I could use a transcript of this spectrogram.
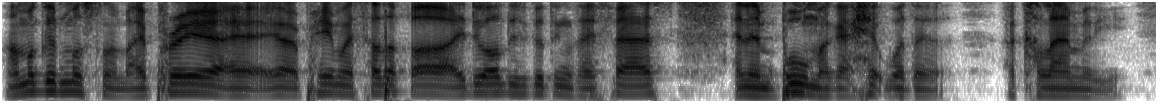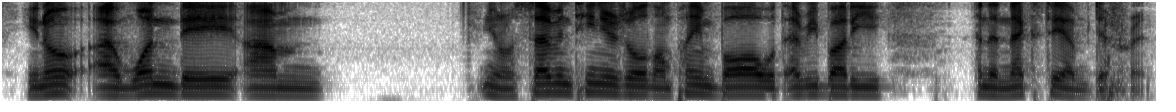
I'm a good Muslim. I pray, I, I pay my sadaqah, I do all these good things, I fast, and then boom, I got hit with a, a calamity. You know, I, one day I'm, you know, 17 years old, I'm playing ball with everybody, and the next day I'm different.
